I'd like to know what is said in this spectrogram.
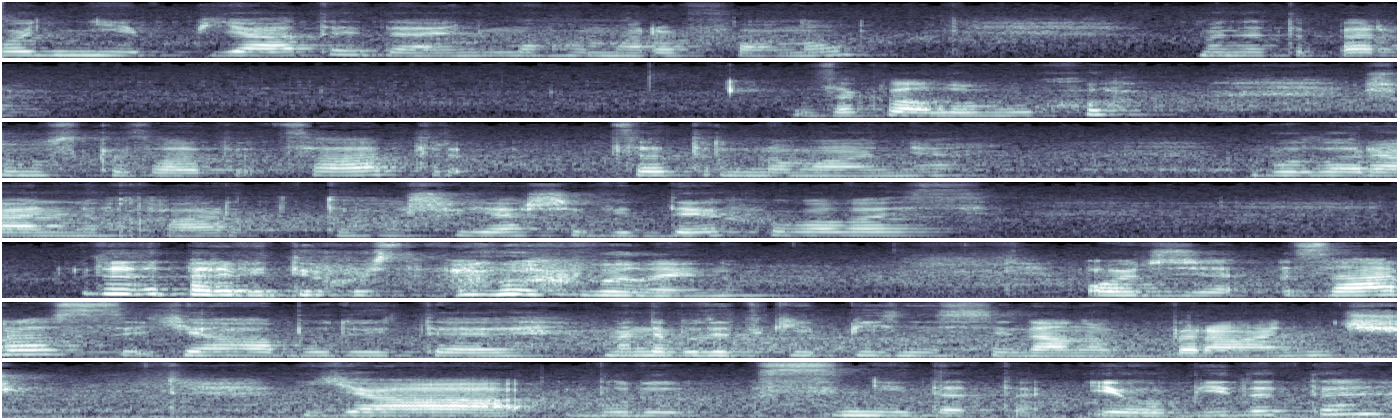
сьогодні п'ятий день мого марафону. Мене тепер заклало вухо. Що можу сказати? Це, це тренування було реально хард, тому що я ще віддихувалась. І тепер віддихуюсь напевно хвилину. Отже, зараз я буду йти. У мене буде такий пізній сніданок бранч. Я буду снідати і обідати.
